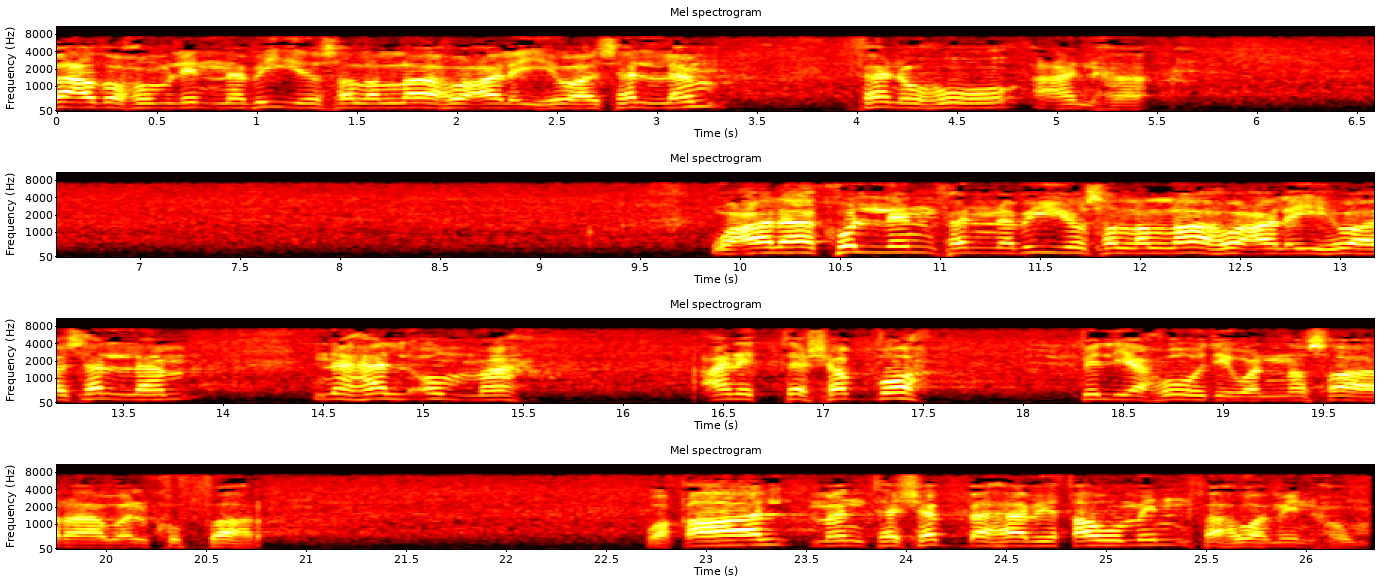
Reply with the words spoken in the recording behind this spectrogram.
بعضهم للنبي صلى الله عليه وسلم فنهوا عنها. وعلى كل فالنبي صلى الله عليه وسلم نهى الأمة عن التشبه باليهود والنصارى والكفار. وقال من تشبه بقوم فهو منهم.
